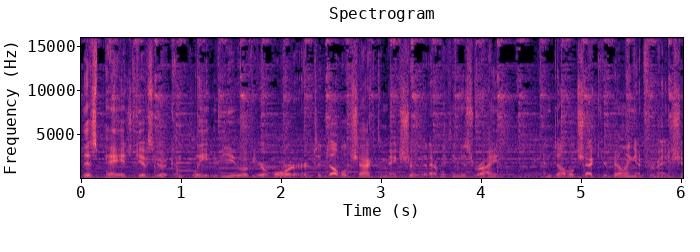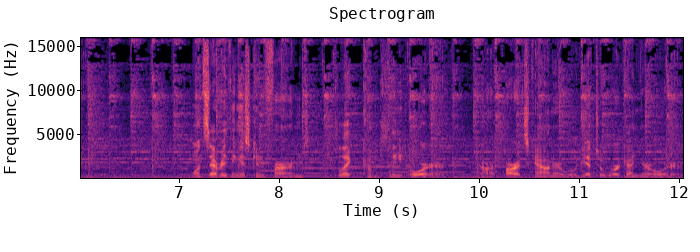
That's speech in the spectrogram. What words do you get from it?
This page gives you a complete view of your order to double check to make sure that everything is right and double check your billing information. Once everything is confirmed, click Complete Order, and our parts counter will get to work on your order.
